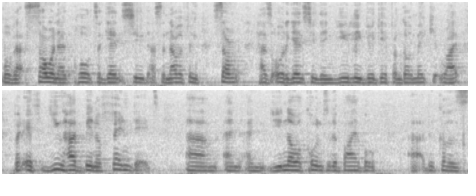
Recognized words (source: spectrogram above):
well that someone had holds against you that's another thing. Someone has hold against you then you leave your gift and go make it right. But if you have been offended um, and and you know according to the bible uh, because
